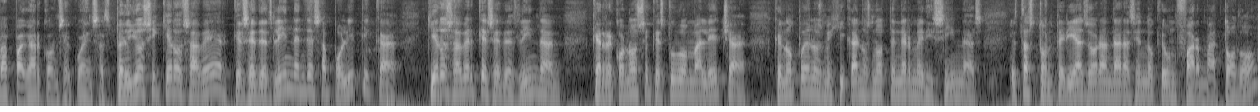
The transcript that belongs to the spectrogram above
va a pagar consecuencias. Pero yo sí quiero saber que se deslinden de esa política. Quiero saber que se deslindan, que reconoce que estuvo mal hecha, que no pueden los mexicanos no tener medicinas. Estas tonterías de ahora andar haciendo que un farmatodo,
